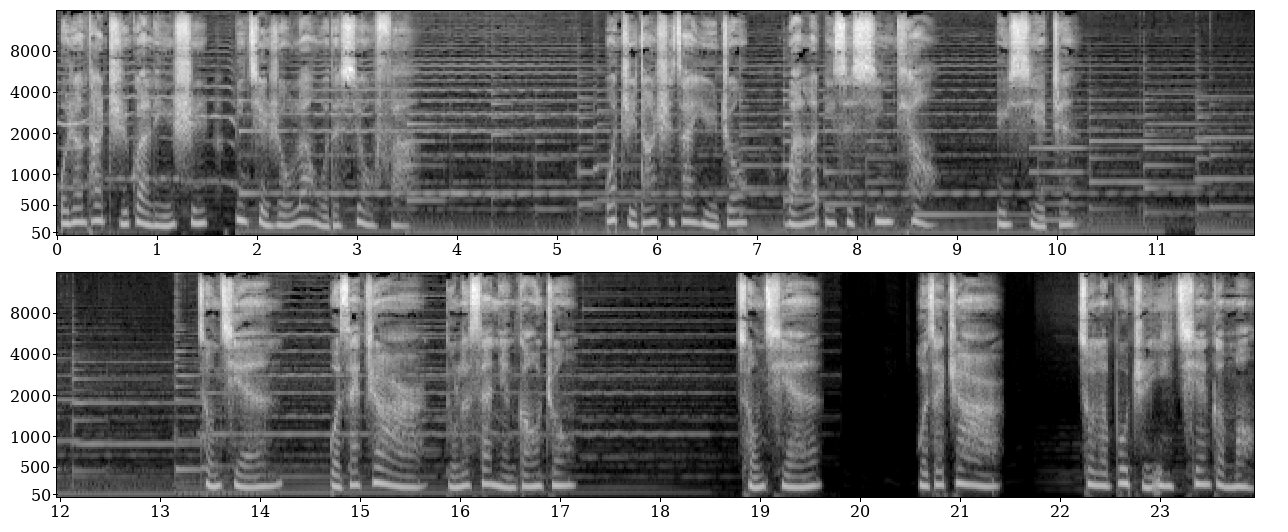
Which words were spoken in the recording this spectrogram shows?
我让他只管淋湿，并且揉乱我的秀发。我只当是在雨中玩了一次心跳与写真。从前我在这儿读了三年高中。从前，我在这儿做了不止一千个梦。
